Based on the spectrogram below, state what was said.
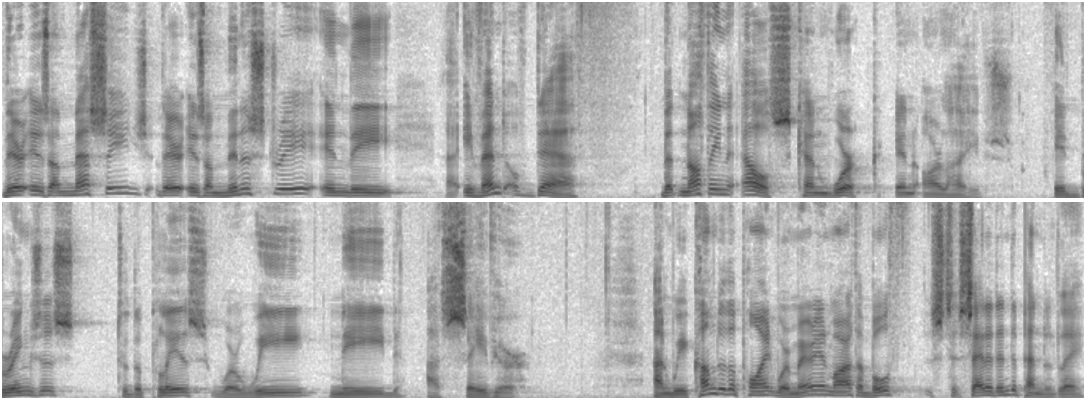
There is a message, there is a ministry in the uh, event of death that nothing else can work in our lives. It brings us to the place where we need a Savior. And we come to the point where Mary and Martha both said it independently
